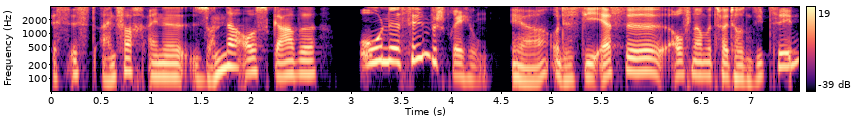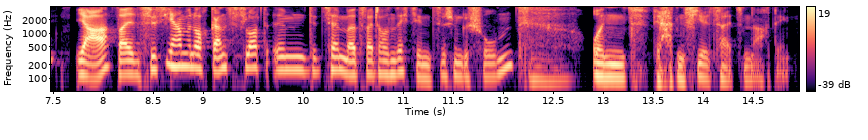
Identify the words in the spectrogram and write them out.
Es ist einfach eine Sonderausgabe ohne Filmbesprechung. Ja, und es ist die erste Aufnahme 2017? Ja, weil Sissy haben wir noch ganz flott im Dezember 2016 zwischengeschoben. Und wir hatten viel Zeit zum Nachdenken.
